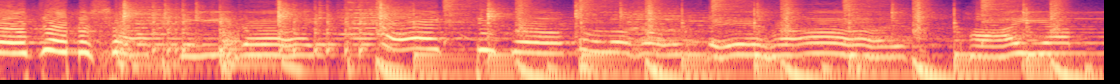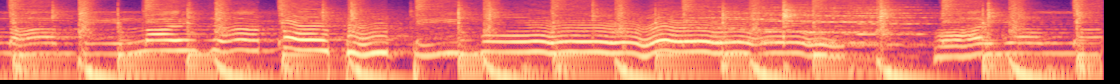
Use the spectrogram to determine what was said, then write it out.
স্বজন সাথী রয়, একটি কবুল বলতে হয়। হাই আল্লাহ, মিলায় যেন দুটি হাই আল্লাহ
